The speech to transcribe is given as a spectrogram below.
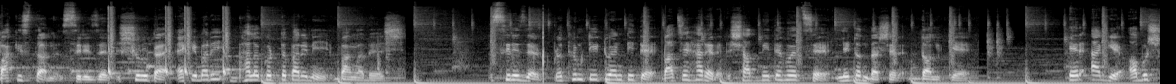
পাকিস্তান সিরিজের শুরুটা একেবারেই ভালো করতে পারেনি বাংলাদেশ। সিরিজের প্রথম টি টোয়েন্টিতে বাজে হারের স্বাদ নিতে হয়েছে লিটন দাসের দলকে। এর আগে অবশ্য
